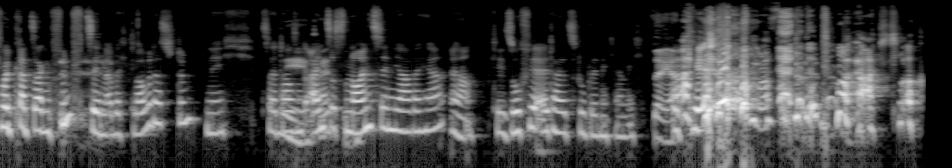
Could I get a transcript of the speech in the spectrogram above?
Ich wollte gerade sagen 15, aber ich glaube, das stimmt nicht. 2001 nee, ist 19 Jahre her. Ja, okay, so viel älter als du bin ich ja nicht. Naja. Okay. du Arschloch.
